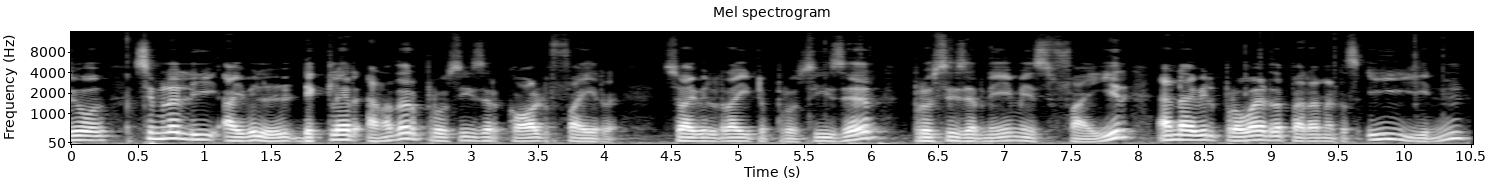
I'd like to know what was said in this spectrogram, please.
So similarly i will declare another procedure called fire so I will write a procedure, procedure name is fire and I will provide the parameters in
